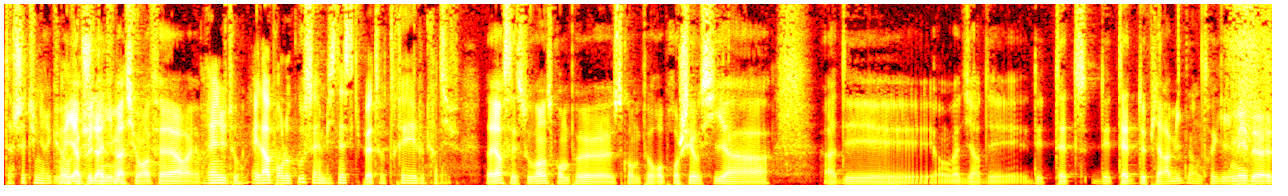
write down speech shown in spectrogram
Tu achètes une Mais récurrence. il n'y a plus d'animation à faire. et- Rien du tout. Et là, pour le coup, c'est un business qui peut être très lucratif. D'ailleurs, c'est souvent ce qu'on peut, ce qu'on peut reprocher aussi à, à des, on va dire des, des têtes, des têtes de pyramide entre guillemets de,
